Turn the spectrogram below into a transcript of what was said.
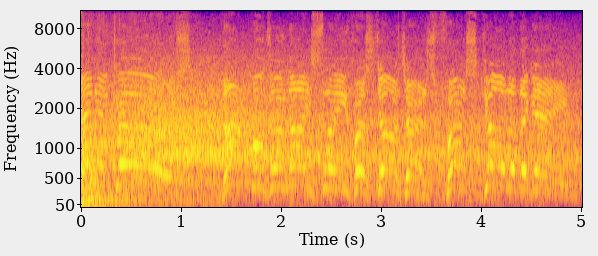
And it goes! That will do nicely for starters. First goal of the game.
